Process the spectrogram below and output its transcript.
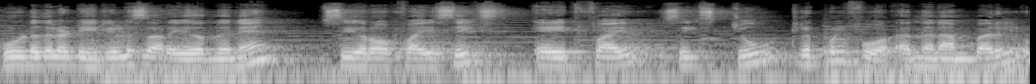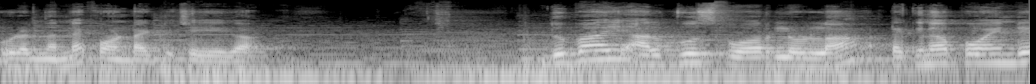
കൂടുതൽ ഡീറ്റെയിൽസ് അറിയുന്നതിന് zero five six eight five six two triple four എന്ന നമ്പറിൽ ഉടൻ തന്നെ കോൺടാക്ട് ചെയ്യുക. ദുബായ് അൽക്കൂസ് ഫോറിലുള്ള Techno Point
